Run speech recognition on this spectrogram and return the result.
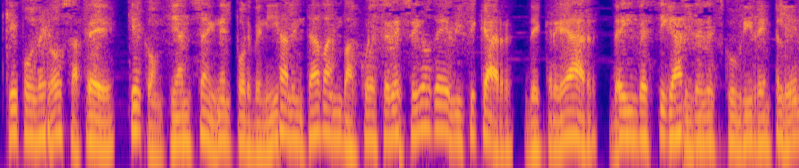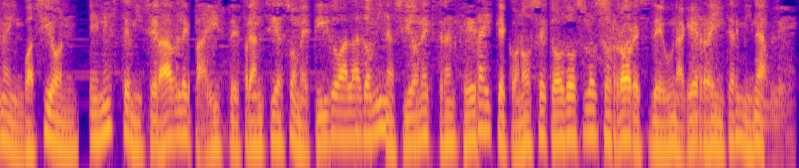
qué poderosa fe, qué confianza en el porvenir alentaban bajo ese deseo de edificar, de crear, de investigar y de descubrir en plena invasión, en este miserable país de Francia sometido a la dominación extranjera y que conoce todos los horrores de una guerra interminable.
